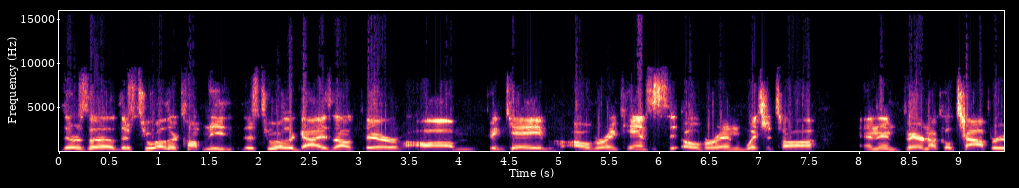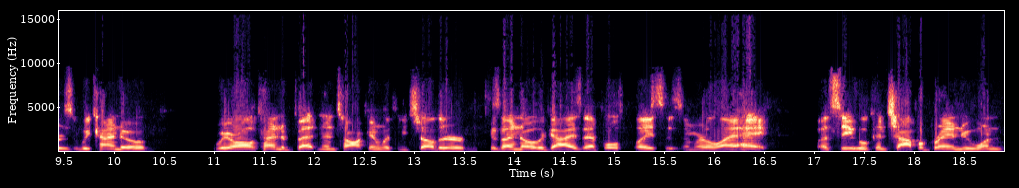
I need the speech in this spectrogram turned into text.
there's a, there's two other companies, there's two other guys out there. Um, Big Gabe over in Kansas, over in Wichita, and then Bare Knuckle Choppers. We kind of, we were all kind of betting and talking with each other because I know the guys at both places, and we're like, hey, let's see who can chop a brand new one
